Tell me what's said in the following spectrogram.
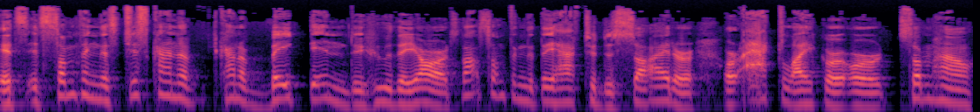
It's, it's something that's just kind of, kind of baked into who they are. It's not something that they have to decide or, or act like or, or somehow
